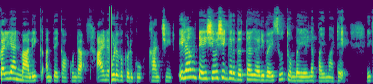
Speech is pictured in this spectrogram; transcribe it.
కళ్యాణ్ మాలిక్ అంతేకాకుండా ఆయన మూడవ కొడుకు కాంచీ. ఇలా ఉంటే శివశంకర్ దత్తా గారి వయసు తొంభై ఏళ్ళ పై మాటే ఇక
